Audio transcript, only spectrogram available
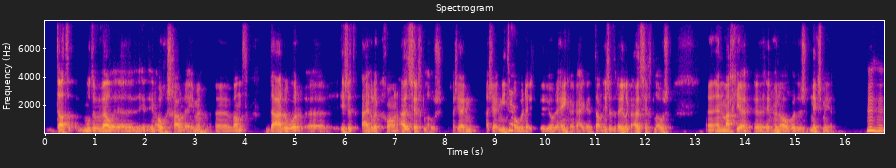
dat moeten we wel eh, in, in ogenschouw nemen, want daardoor is het eigenlijk gewoon uitzichtloos. Als jij, als jij niet Ja. over deze periode heen kan kijken, dan is het redelijk uitzichtloos en mag je eh, in hun ogen dus niks meer. Mhm.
